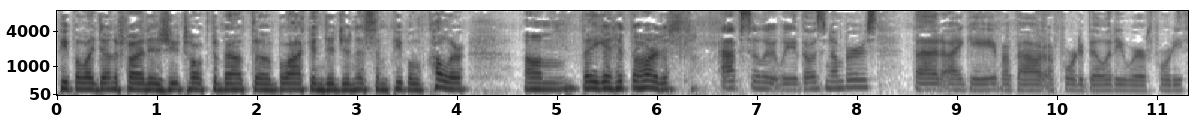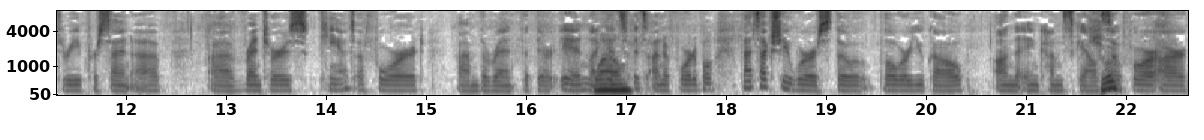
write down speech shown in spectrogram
people identified as you talked about, uh, black, indigenous, and people of color. Um, they get hit the hardest. Absolutely. Those numbers that I gave about affordability, where 43% of uh, renters can't afford um, the rent that they're in, like Wow. it's, it's unaffordable. That's actually worse the lower you go on the income scale. Sure. So for our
